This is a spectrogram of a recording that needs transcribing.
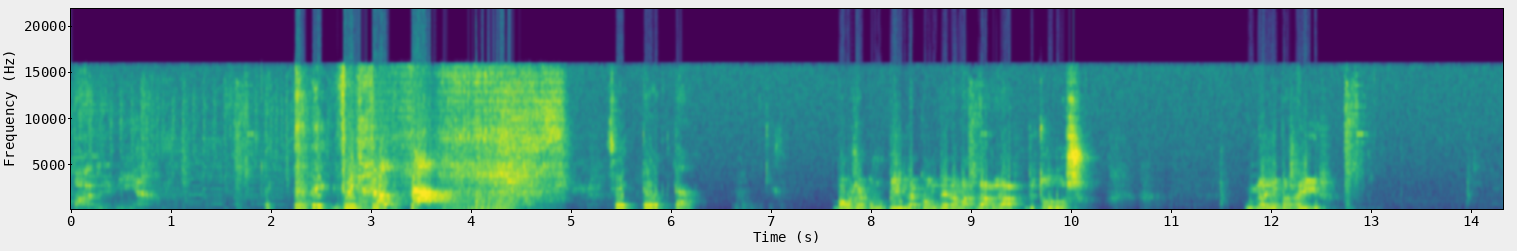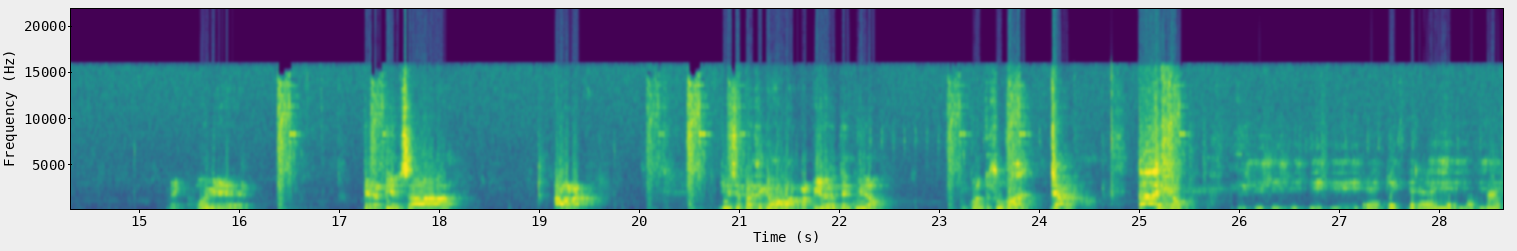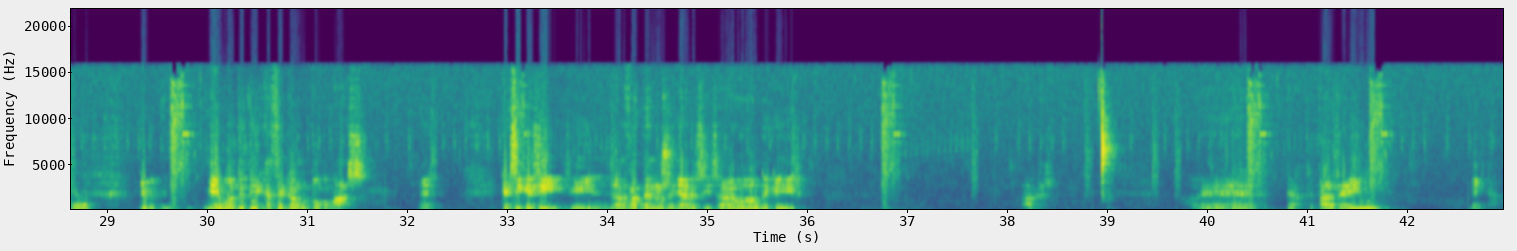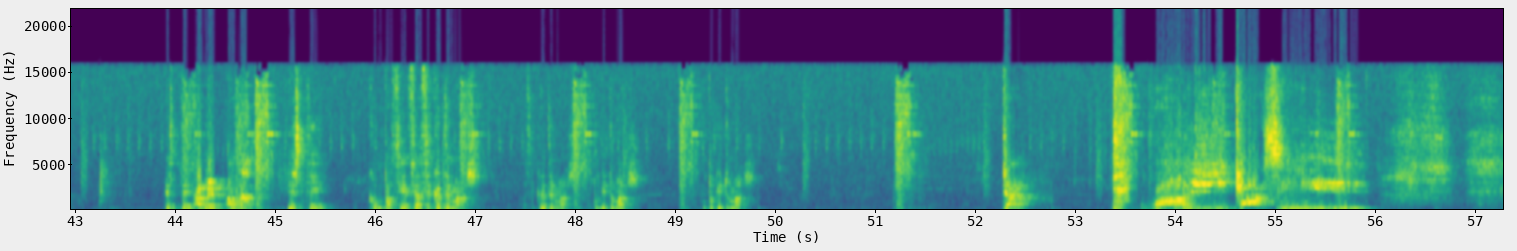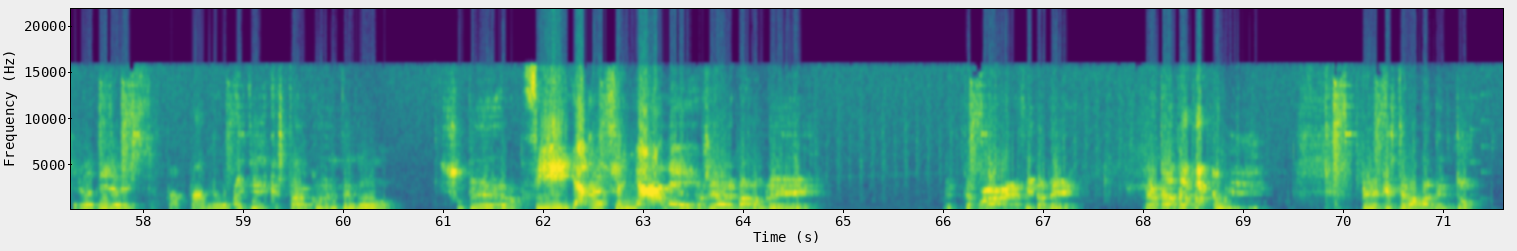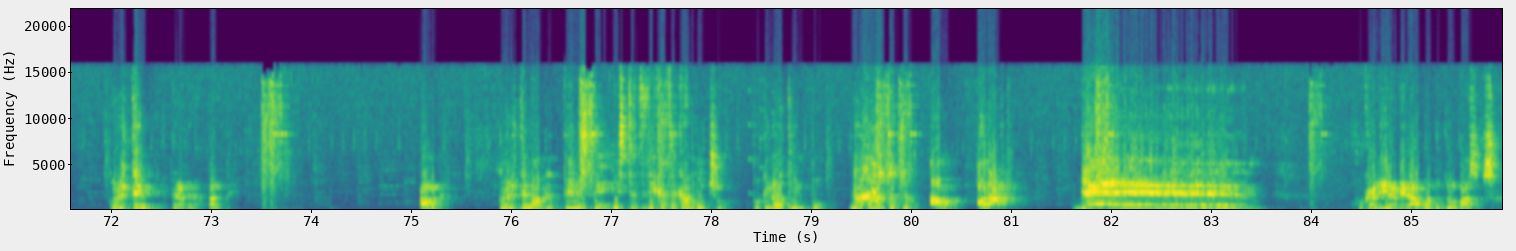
Madre mía. ¡Soy tonta! Soy tonta. Vamos a cumplir la condena más larga de todos. Un año para salir. Venga, muy bien. Te la piensa. Ahora. Y ese parece que va más rápido, ¿eh? Ten cuidado. En cuanto suba, ¡ya! ¡Ay, no! Pero que esperar el papá, ¿no? Yo, mira, igual te tienes que acercar un poco más. ¿eh? Que sí, que sí, sí. No hace falta no señales si sabemos dónde hay que ir. A ver. A ver. Espérate, párate ahí. Venga. Este, a ver, ahora, este, con paciencia, acércate más. Acércate más, un poquito más. Un poquito más. ¡Ya! ¡Guay! ¡Casi! Creo que no es papá, ¿no? Ahí tienes que estar con el dedo súper... Sí, ya no No señales. se llame más, hombre. Vete por ahí, afítate. Espera, espera, espera. Uy. Pero es que este va más lento. Con este. Espera, espera, parte. Ahora. Con este va. Pero este, este te tienes que acercar mucho. Porque no da tiempo. No, no, no, no, no. Ahora, ahora. Bien. Jucalía, mira cuando te lo pasas.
